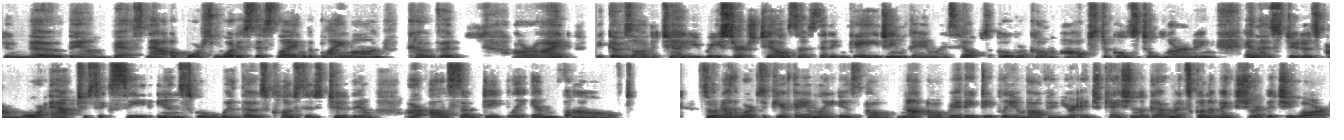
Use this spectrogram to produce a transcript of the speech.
who know them best. Now, of course, what is this laying the blame on? COVID. All right. It goes on to tell you research tells us that engaging families helps overcome obstacles to learning and that students are more apt to succeed in school when those closest to them are also deeply involved. So, in other words, if your family is uh, not already deeply involved in your education, the government's going to make sure that you are.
